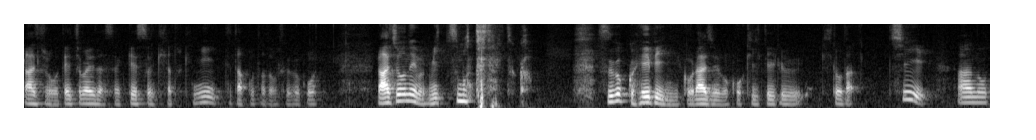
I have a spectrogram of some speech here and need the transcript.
ラジオで千葉雄大さんゲストに来た時に言ってたことだったんですけどこうラジオネーム3つ持ってたりとか。すごくヘビーにこうラジオをこう聞いている人だしあの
